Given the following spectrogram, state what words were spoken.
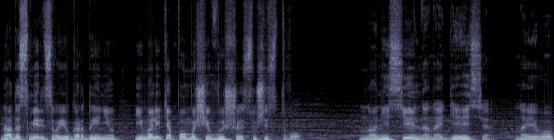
Надо смирить свою гордыню и молить о помощи высшее существо. Но не сильно надейся на его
